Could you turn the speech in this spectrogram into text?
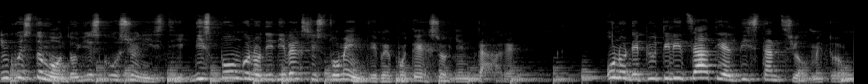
In questo mondo gli escursionisti dispongono di diversi strumenti per potersi orientare. Uno dei più utilizzati è il distanziometro.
